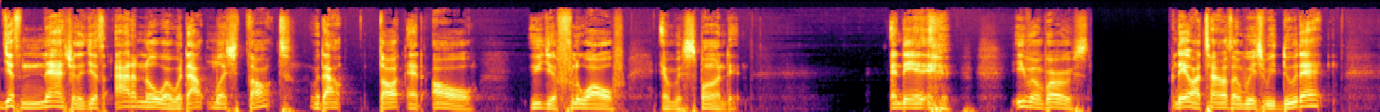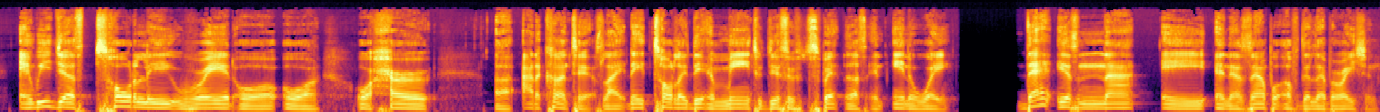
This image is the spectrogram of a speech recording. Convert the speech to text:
just naturally, just out of nowhere, without much thought, without thought at all, you just flew off and responded. And then, even worse, there are times in which we do that and we just totally read or or or heard uh, out of context. Like they totally didn't mean to disrespect us in any way. That is not a an example of deliberation.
